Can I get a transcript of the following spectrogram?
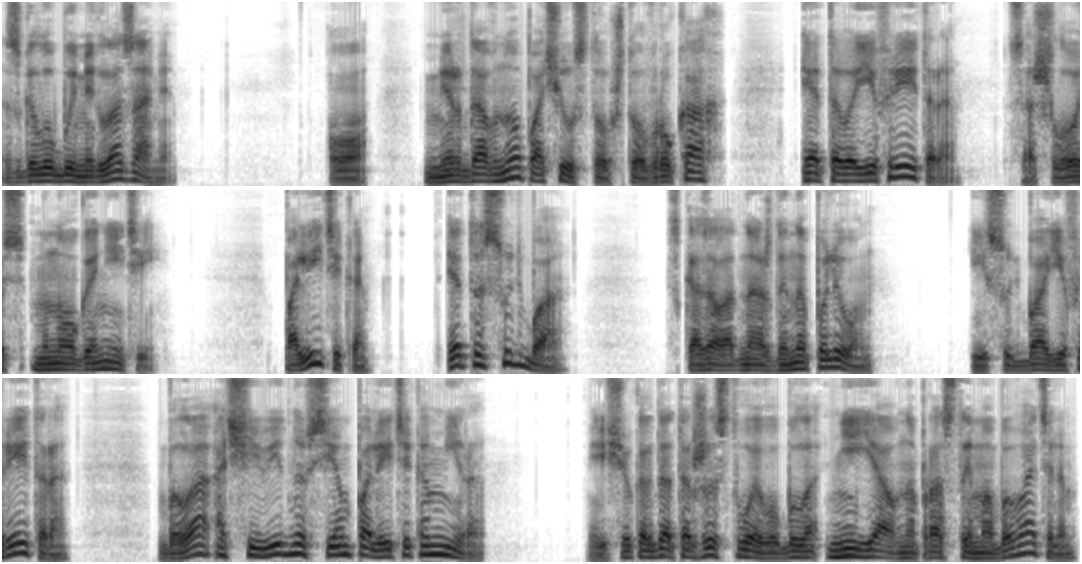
с голубыми глазами. О, мир давно почувствовал, что в руках этого ефрейтора сошлось много нитей. Политика — это судьба, сказал однажды Наполеон, и судьба ефрейтора была очевидна всем политикам мира. Еще когда торжество его было неявно простым обывателем,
